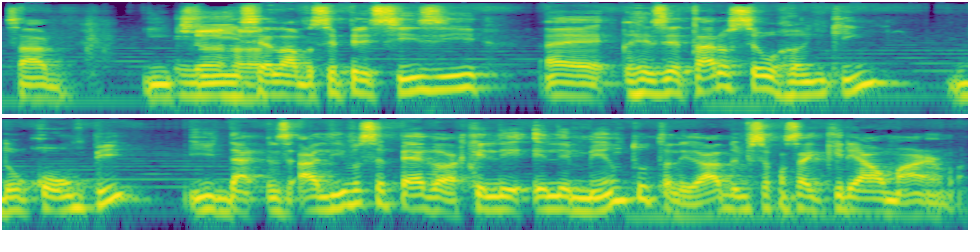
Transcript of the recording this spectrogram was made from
sabe? Em que, Aham. sei lá, você precise é, resetar o seu ranking do comp e da- ali você pega aquele elemento, tá ligado? E você consegue criar uma arma.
